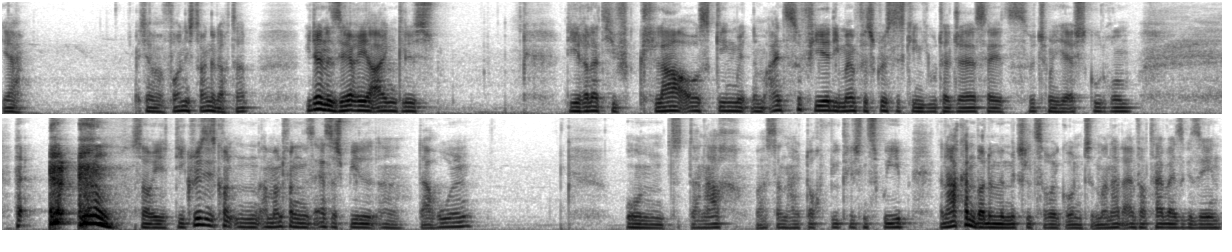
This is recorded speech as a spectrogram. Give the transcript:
ja, ich einfach vorhin nicht dran gedacht habe. Wieder eine Serie eigentlich, die relativ klar ausging mit einem 1 zu 4. Die Memphis Grizzlies gegen Utah Jazz. Hey, jetzt switchen wir hier echt gut rum. Sorry, die Grizzlies konnten am Anfang das erste Spiel äh, da holen. Und danach war es dann halt doch wirklich ein Sweep. Danach kam Donovan Mitchell zurück und man hat einfach teilweise gesehen,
